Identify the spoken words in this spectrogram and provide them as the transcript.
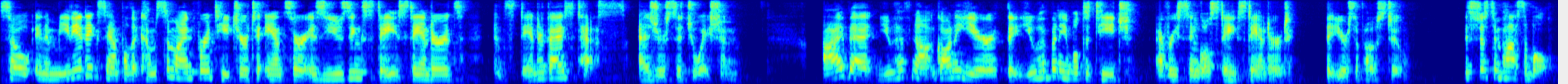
So, an immediate example that comes to mind for a teacher to answer is using state standards and standardized tests as your situation. I bet you have not gone a year that you have been able to teach every single state standard that you're supposed to. It's just impossible.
